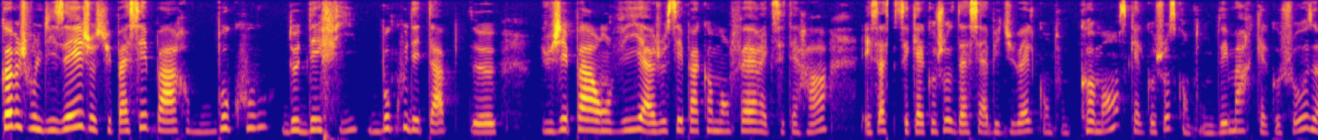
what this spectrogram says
comme je vous le disais, je suis passée par beaucoup de défis, beaucoup d'étapes, de du j'ai pas envie à je sais pas comment faire, etc. Et ça, c'est quelque chose d'assez habituel quand on commence quelque chose, quand on démarre quelque chose.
